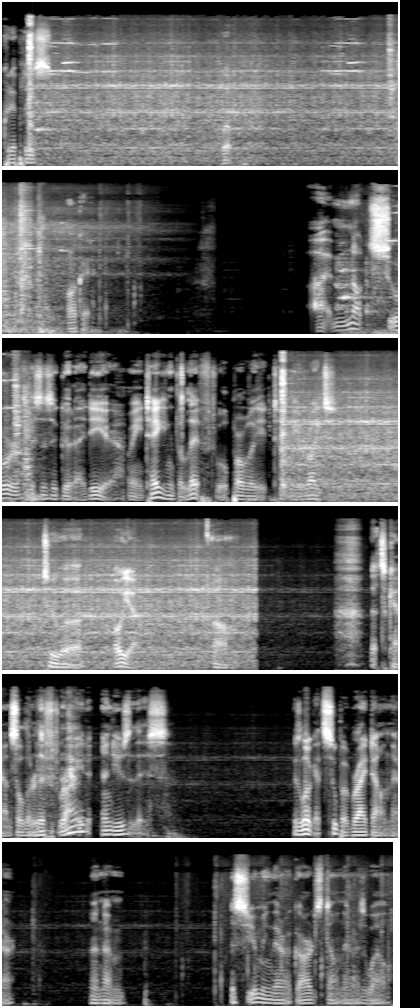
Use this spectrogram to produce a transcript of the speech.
could I please? Whoa. Okay. I'm not sure if this is a good idea. I mean, taking the lift will probably take me right to, uh, oh yeah. Um, let's cancel the lift ride and use this. Because look, it's super bright down there. And I'm assuming there are guards down there as well.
